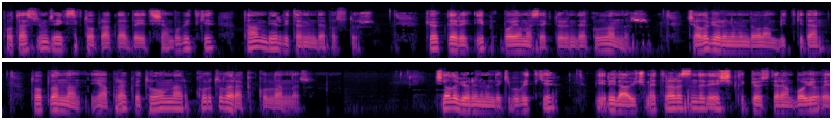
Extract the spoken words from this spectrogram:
potasyumca eksik topraklarda yetişen bu bitki tam bir vitamin deposudur. Kökleri ip boyama sektöründe kullanılır. Çalı görünümünde olan bitkiden toplanılan yaprak ve tohumlar kurutularak kullanılır. Çalı görünümündeki bu bitki 1 ila 3 metre arasında değişiklik gösteren boyu ve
